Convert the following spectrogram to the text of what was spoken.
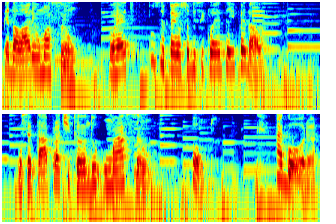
Pedalar é uma ação, correto? Então você pega a sua bicicleta e pedala. Você está praticando uma ação. Ponto. Agora,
